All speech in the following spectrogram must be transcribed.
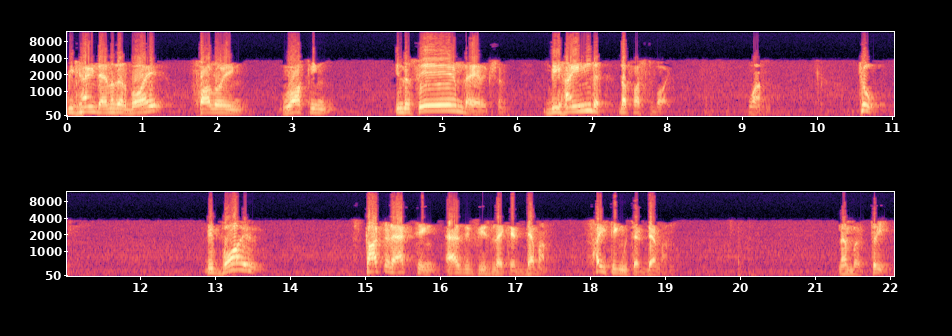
behind another boy following, walking in the same direction, behind the first boy. One. Two. The boy started acting as if he's like a demon, fighting with a demon. Number three.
